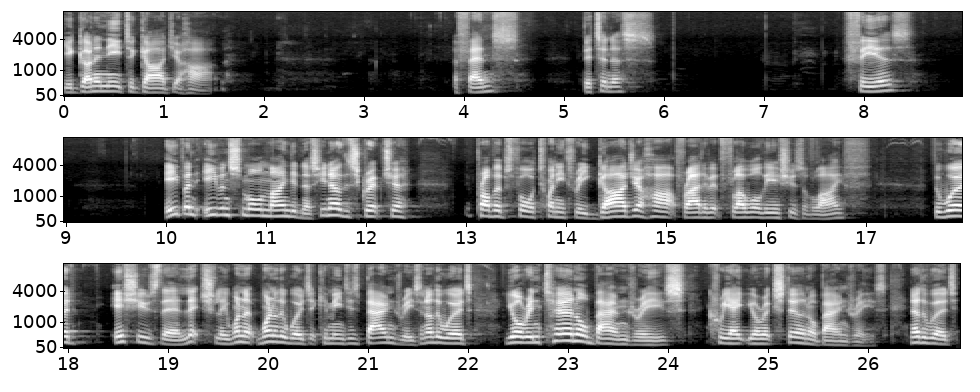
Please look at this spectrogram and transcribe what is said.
you're going to need to guard your heart. Offense, bitterness, fears, even, even small mindedness. You know the scripture, Proverbs 4:23, guard your heart, for out of it flow all the issues of life. The word issues there, literally, one of, one of the words it can mean is boundaries. In other words, your internal boundaries create your external boundaries. In other words,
